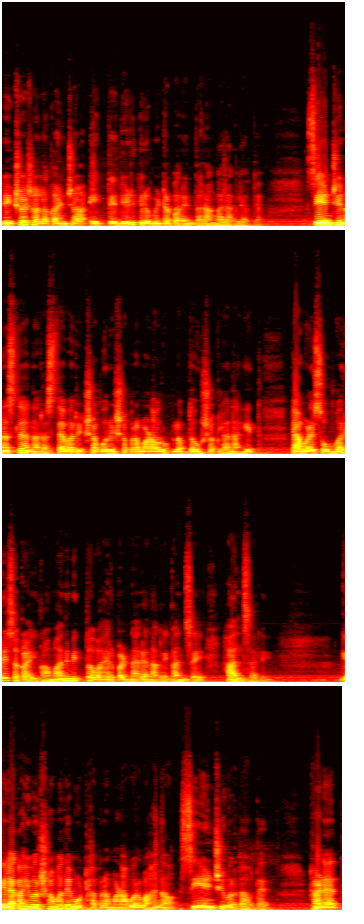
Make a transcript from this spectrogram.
रिक्षा चालकांच्या एक ते दीड किलोमीटरपर्यंत रांगा लागल्या होत्या. सीएनजी नसल्यानं रस्त्यावर रिक्षा पुरेशा प्रमाणावर उपलब्ध होऊ शकल्या नाहीत. त्यामुळे सोमवारी सकाळी कामानिमित्त बाहेर पडणाऱ्या नागरिकांचे हाल झाले. गेल्या काही वर्षामध्ये मोठ्या प्रमाणावर वाहनं सी एन जीवर धावत आहेत ठाण्यात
